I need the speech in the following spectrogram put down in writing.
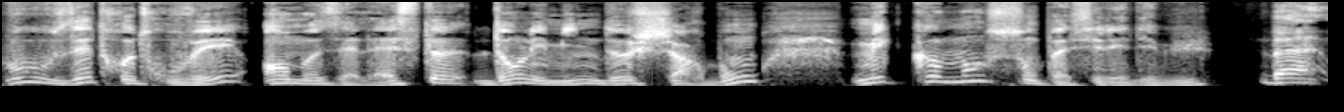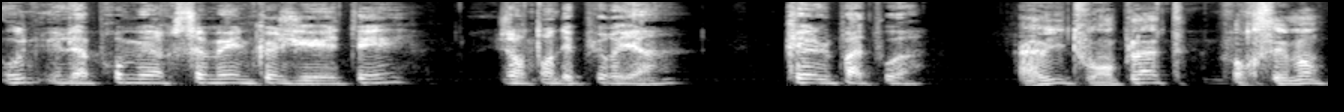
vous vous êtes retrouvé en Moselle-Est dans les mines de charbon. Mais comment sont passés les débuts? Ben, la première semaine que j'y étais, j'entendais plus rien. Quel patois. Ah oui, tout en plate, forcément.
